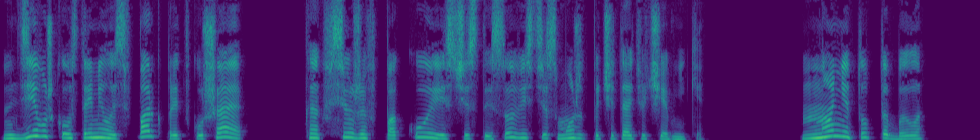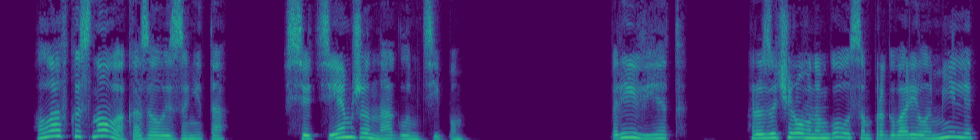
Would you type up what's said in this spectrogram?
девушка устремилась в парк, предвкушая, как все же в покое и с чистой совестью сможет почитать учебники. Но не тут-то было. Лавка снова оказалась занята, все тем же наглым типом. «Привет», — разочарованным голосом проговорила Милли,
